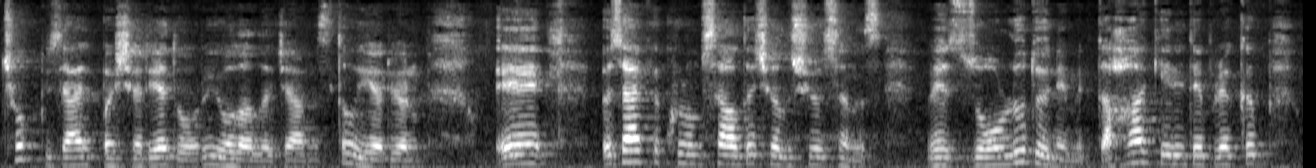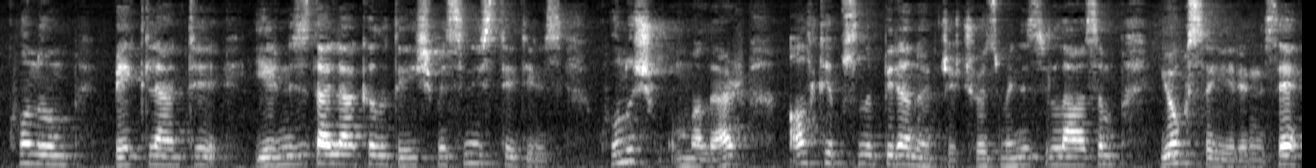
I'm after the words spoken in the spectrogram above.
çok güzel başarıya doğru yol alacağınızı da uyarıyorum. Ee, özellikle kurumsalda çalışıyorsanız ve zorlu dönemi daha geride bırakıp konum, beklenti, yerinizle alakalı değişmesini istediğiniz konuşmalar altyapısını bir an önce çözmeniz lazım. Yoksa yerinize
